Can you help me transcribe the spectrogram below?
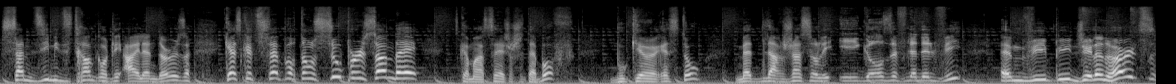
samedi midi 30 contre les Highlanders. Qu'est-ce que tu fais pour ton Super Sunday? Tu commences à chercher ta bouffe, booker un resto, mettre de l'argent sur les Eagles de Philadelphie, MVP Jalen Hurts.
